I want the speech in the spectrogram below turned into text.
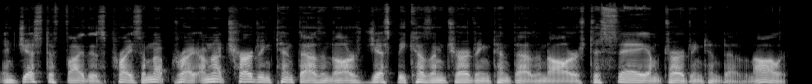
and justify this price? I'm not, I'm not charging $10,000 just because I'm charging $10,000 to say I'm charging $10,000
